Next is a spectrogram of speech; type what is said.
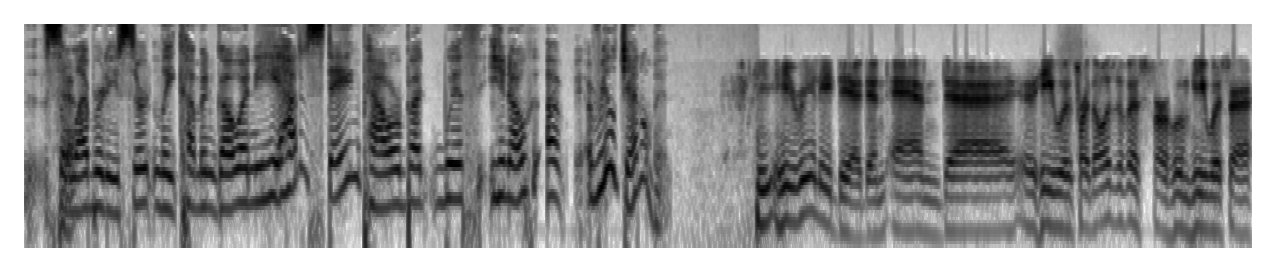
yeah. celebrities yeah. certainly come and go, and he had a staying power, but with, you know, a, a real gentleman. He he really did, and and uh, he was for those of us for whom he was a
